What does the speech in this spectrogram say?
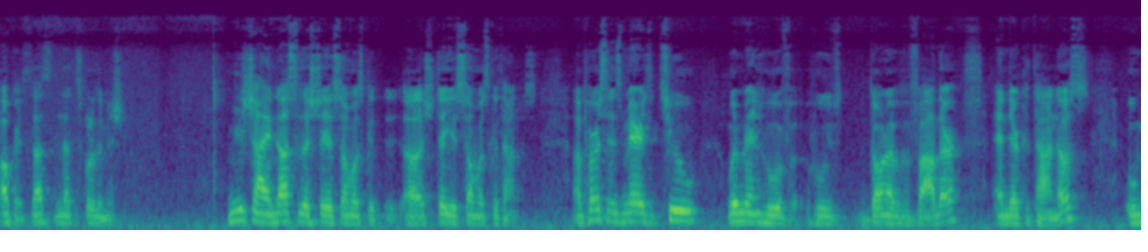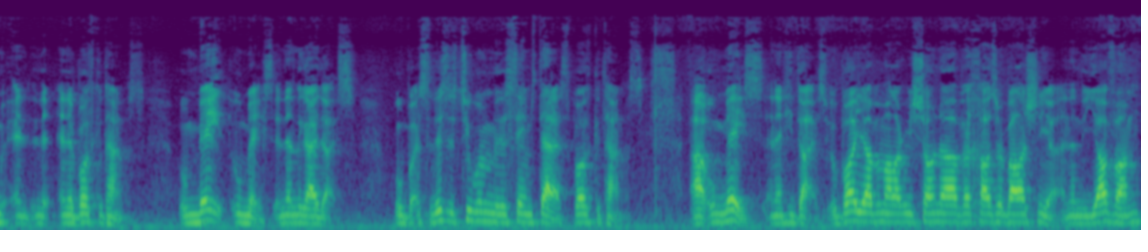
okay, so that's, let's go to the Mishnah. Uh, a person is married to two women who have, who don't have a father and they're katanos, um, and, and, they're both katanos. Umeit, umes, and then the guy dies. Uba, so this is two women with the same status, both katanos. Uh, umes, and then he dies. Uba yavam ala rishona balashnia, and then the yavam,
